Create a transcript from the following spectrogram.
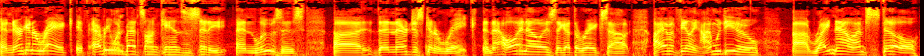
and they're going to rake if everyone bets on Kansas City and loses. Uh, then they're just going to rake. And that, all I know is they got the rakes out. I have a feeling I'm with you. uh, right now, I'm still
